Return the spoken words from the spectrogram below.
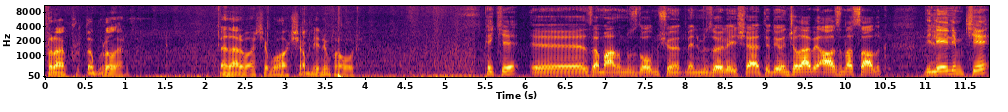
Frankfurt'ta buralarda. Fenerbahçe bu akşam benim favorim. Peki e, zamanımız dolmuş yönetmenimiz öyle işaret ediyor. Öncel abi ağzına sağlık. Dileyelim ki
